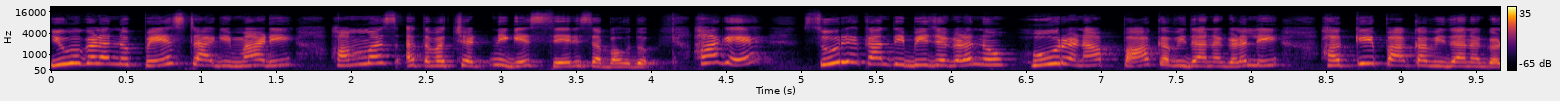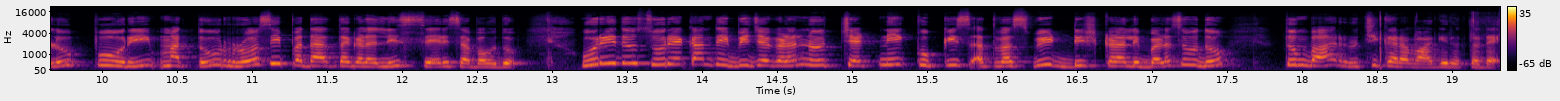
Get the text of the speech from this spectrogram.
ಇವುಗಳನ್ನು ಪೇಸ್ಟ್ ಆಗಿ ಮಾಡಿ, ಹಮ್ಮಸ್ ಅಥವಾ ಚಟ್ನಿಗೆ ಸೇರಿಸಬಹುದು. ಹಾಗೆ ಸೂರ್ಯಕಾಂತಿ ಬೀಜಗಳನ್ನು ಹೂರಣ ಪಾಕವಿಧಾನಗಳಲ್ಲಿ ಹಕ್ಕಿ ಪಾಕವಿಧಾನಗಳು ಪೂರಿ ಮತ್ತು ರೋಸಿ ಪದಾರ್ಥಗಳಲ್ಲಿ ಸೇರಿಸಬಹುದು. ಹುರಿದು ಸೂರ್ಯಕಾಂತಿ ಬೀಜಗಳನ್ನು ಚಟ್ನಿ ಕುಕ್ಕೀಸ್ ಅಥವಾ ಸ್ವೀಟ್ ಡಿಶ್ಗಳಲ್ಲಿ ಬಳಸುವುದು ತುಂಬ ರುಚಿಕರವಾಗಿರುತ್ತದೆ.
